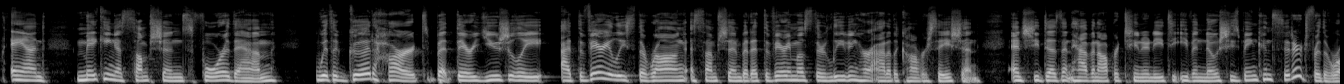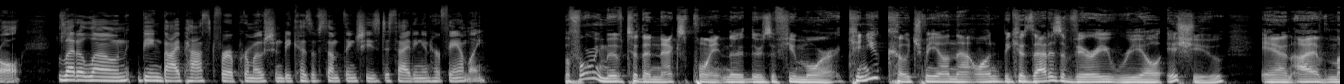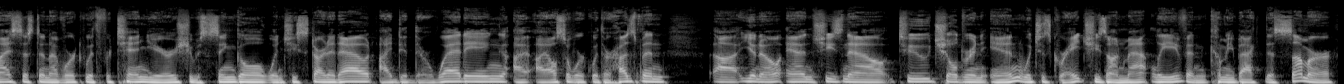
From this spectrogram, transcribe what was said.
and making assumptions for them with a good heart but they're usually at the very least the wrong assumption but at the very most they're leaving her out of the conversation. And she doesn't have an opportunity to even know she's being considered for the role let alone being bypassed for a promotion because of something she's deciding in her family. Before we move to the next point, there, there's a few more. Can you coach me on that one? Because that is a very real issue. And I have my assistant I've worked with for 10 years. She was single when she started out. I did their wedding. I, I also work with her husband, uh, you know, and she's now two children in, which is great. She's on mat leave and coming back this summer.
